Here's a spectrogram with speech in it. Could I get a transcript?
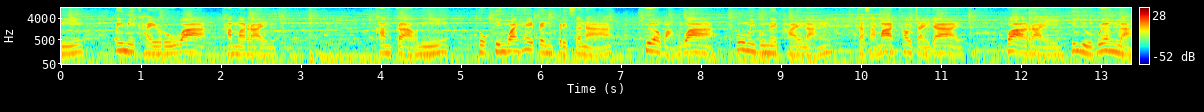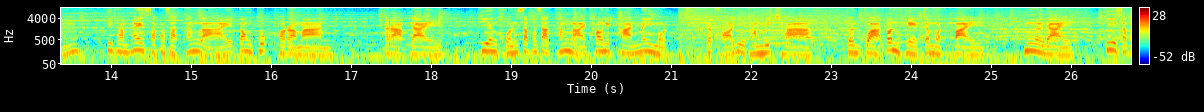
นี้ไม่มีใครรู้ว่าทำอะไรคำกล่าวนี้ถูกทิ้งไว้ให้เป็นปริศนา เพื่อหวังว่าผู้มีบุญในภายหลัง จะสามารถเข้าใจได้ ว่าอะไรที่อยู่เบื้องหลังที่ทำให้สรรพสัตว์ทั้งหลายต้องทุกข์ทรมาน ตราบใดที่ยังขนสรรพสัตว์ทั้งหลายเข้านิพพานไม่หมด จะขออยู่ทำวิชา จนกว่าต้นเหตุจะหมดไป เมื่อใดที่สรรพ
